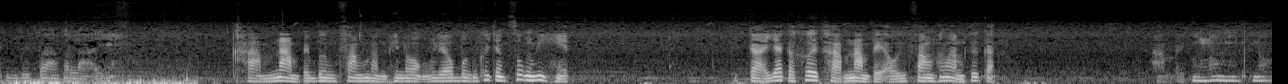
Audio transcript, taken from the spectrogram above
ทิ้งไปปลากระหลายขามน้ำไปเบิงฟังนั่นพี่น้องแล้วเบิงคือจังส่งมีเห็ดกายยากก็เคยขามน้ำไปเอาฟังทั้งนั้นคือกัน มไปเบิงล่องนึงพี่น้อง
